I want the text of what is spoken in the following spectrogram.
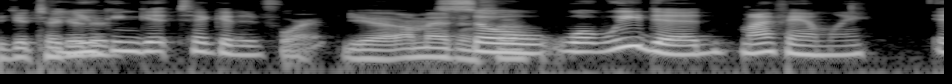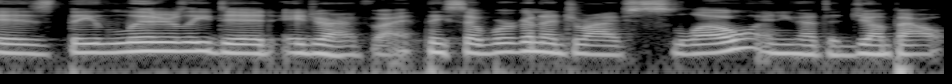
You get ticketed. You can get ticketed for it. yeah, I imagine So, what we did, my family, is they literally did a drive by. They said we're gonna drive slow and you have to jump out,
